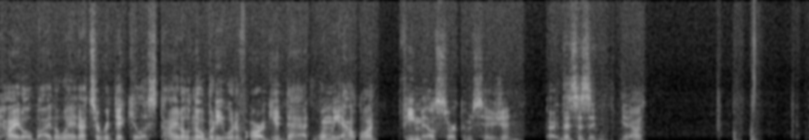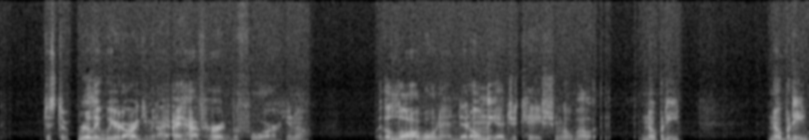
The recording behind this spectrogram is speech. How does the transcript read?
title, by the way. That's a ridiculous title. Nobody would have argued that when we outlawed female circumcision. Uh, this is, a, you know, just a really weird argument I, I have heard before, you know. But the law won't end it, only education. Well, well, nobody, nobody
